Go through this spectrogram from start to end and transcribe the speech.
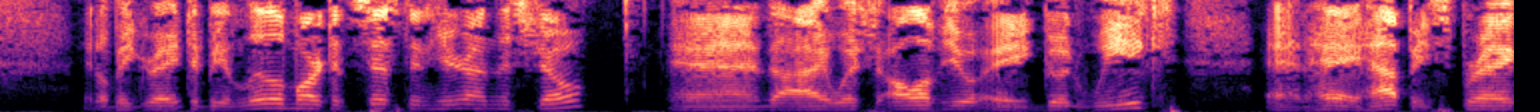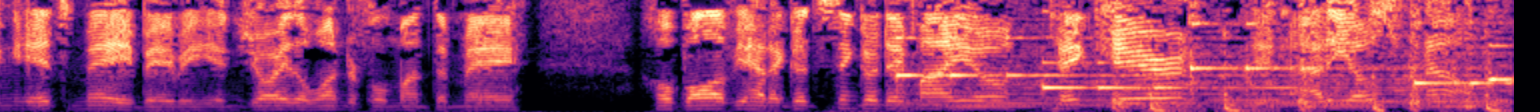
It'll be great to be a little more consistent here on this show. And I wish all of you a good week. And hey, happy spring. It's May, baby. Enjoy the wonderful month of May. Hope all of you had a good Cinco de Mayo. Take care and adios for now.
